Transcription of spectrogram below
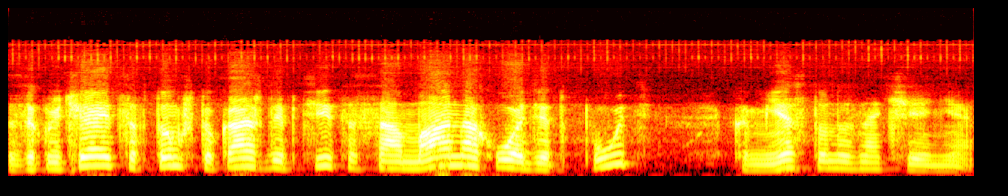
заключается в том, что каждая птица сама находит путь к месту назначения.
